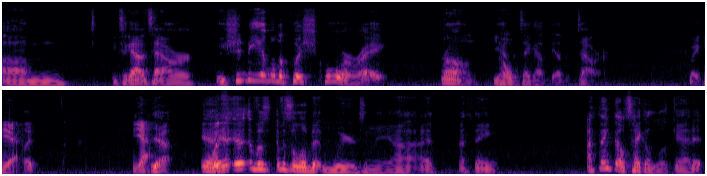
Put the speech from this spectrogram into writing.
Um, we took out a tower. We should be able to push core, right? Wrong. You have to take out the other tower. Wait, Yeah. what? Yeah. Yeah, yeah. It, it was it was a little bit weird to me. I I, I think I think they'll take a look at it.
